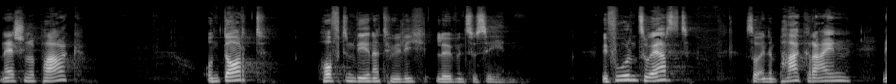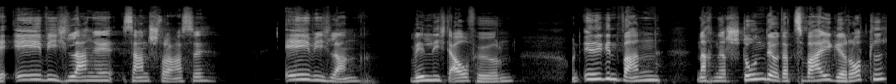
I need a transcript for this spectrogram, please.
National Park. Und dort hofften wir natürlich, Löwen zu sehen. Wir fuhren zuerst so in den Park rein, eine ewig lange Sandstraße, ewig lang, will nicht aufhören. Und irgendwann, nach einer Stunde oder zwei Gerottel,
